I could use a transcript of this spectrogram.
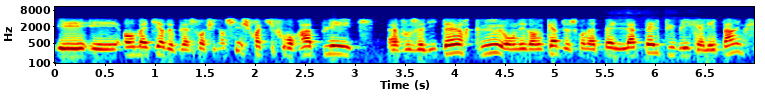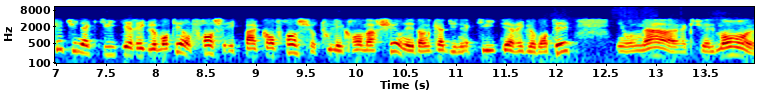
Et, et en matière de placement financier, je crois qu'il faut rappeler à vos auditeurs qu'on est dans le cadre de ce qu'on appelle l'appel public à l'épargne. C'est une activité réglementée en France et pas qu'en France, sur tous les grands marchés. On est dans le cadre d'une activité réglementée et on a actuellement euh,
